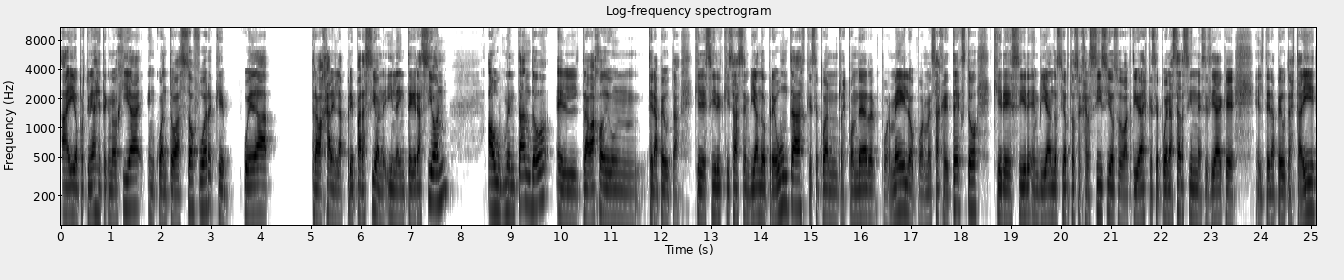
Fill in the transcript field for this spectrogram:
hay oportunidades de tecnología en cuanto a software que pueda trabajar en la preparación y en la integración, aumentando el trabajo de un terapeuta. Quiere decir, quizás enviando preguntas que se puedan responder por mail o por mensaje de texto. Quiere decir, enviando ciertos ejercicios o actividades que se pueden hacer sin necesidad de que el terapeuta esté ahí.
